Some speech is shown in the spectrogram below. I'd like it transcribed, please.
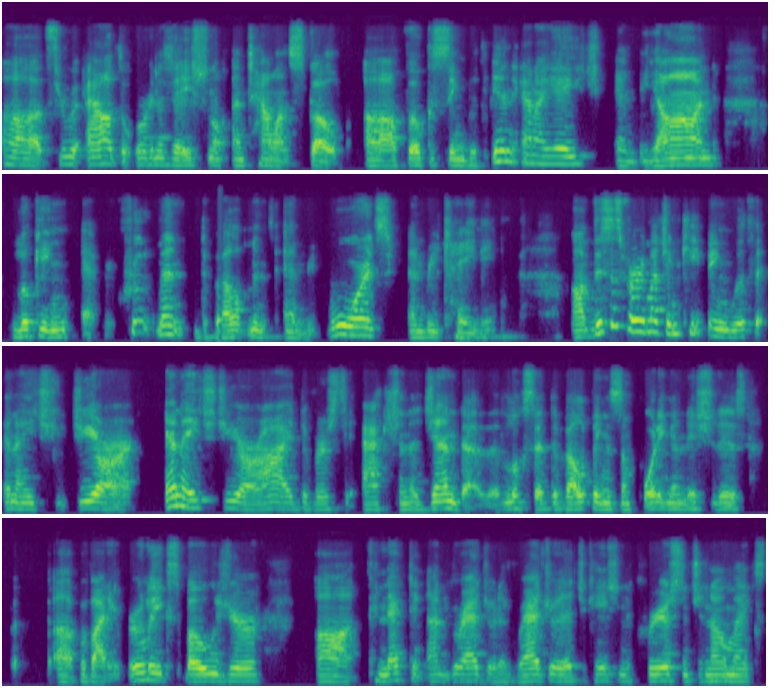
uh, throughout the organizational and talent scope, uh, focusing within NIH and beyond, looking at recruitment, development, and rewards, and retaining. Uh, this is very much in keeping with the NHGR, NHGRI diversity action agenda that looks at developing and supporting initiatives uh, providing early exposure, uh, connecting undergraduate and graduate education to careers in genomics,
